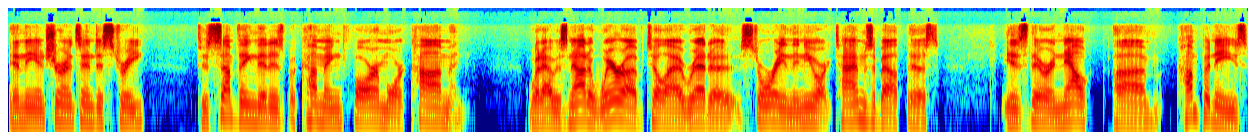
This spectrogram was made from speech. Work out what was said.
in the insurance industry to something that is becoming far more common. What I was not aware of till I read a story in the New York Times about this is there are now um, companies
